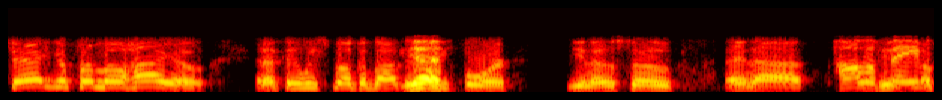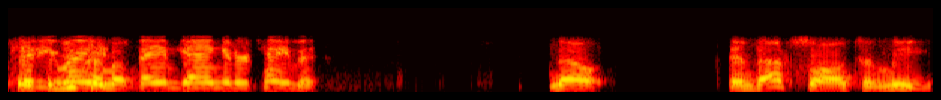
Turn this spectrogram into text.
said you're from Ohio, and I think we spoke about this yes. before. You know, so and uh Hall of the, Fame okay, City so Rays, up, Fame Gang Entertainment. Now, in that song, to me,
